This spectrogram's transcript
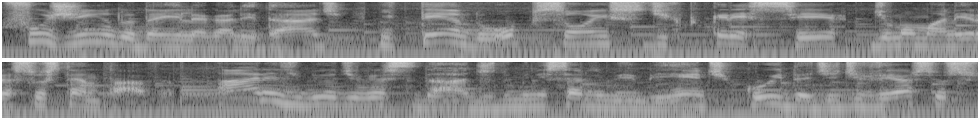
fugindo da ilegalidade e tendo opções de crescer de uma maneira sustentável. A área de biodiversidade do Ministério do Meio Ambiente cuida de diversos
